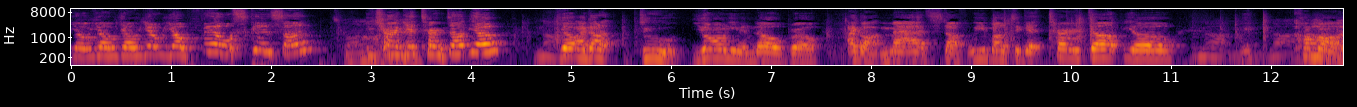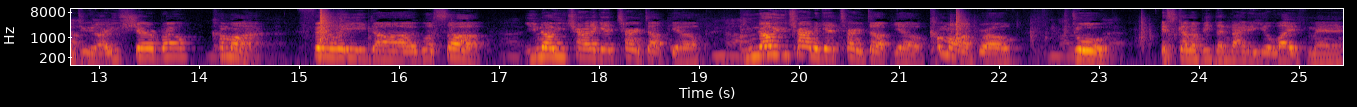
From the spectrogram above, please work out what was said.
Yo, yo, yo, yo, yo, Phil, what's good, son? What's going on? You trying to get turned up, yo? No. Yo, I got a dude. You don't even know, bro. I got mad stuff. We about to get turned up, yo. Nah, man. You- Nah. Come nah, on, nah. dude. Are you sure, bro? Come on, Philly dog. What's up? You know you trying to get turned up, yo. Nah, You know you trying to get turned up, yo. Come on, bro. Dude. It's gonna be the night of your life, man.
